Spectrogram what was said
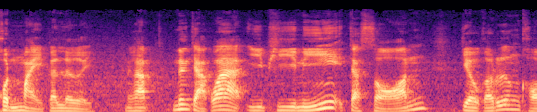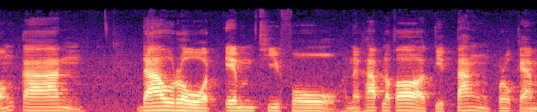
คนใหม่กันเลย นะครับ เนื่องจากว่า EP นี้จะสอนเกี่ยวกับเรื่องของการดาวน์โหลด MT4 นะครับ แล้วก็ติดตั้งโปรแกรม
